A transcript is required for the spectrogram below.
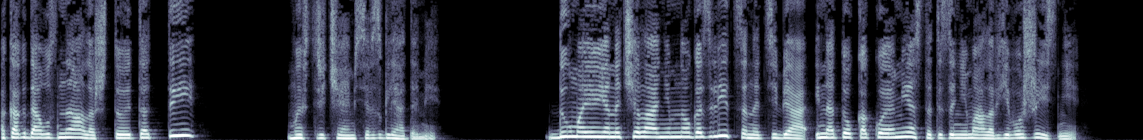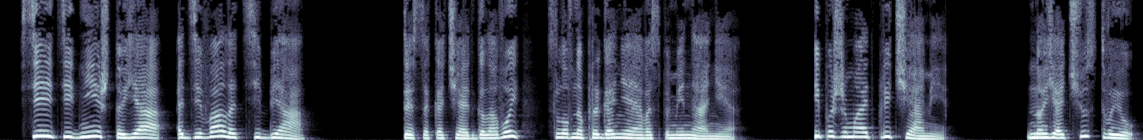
а когда узнала, что это ты, мы встречаемся взглядами. Думаю, я начала немного злиться на тебя и на то, какое место ты занимала в его жизни. Все эти дни, что я одевала тебя. Тесса качает головой, словно прогоняя воспоминания и пожимает плечами. Но я чувствую,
